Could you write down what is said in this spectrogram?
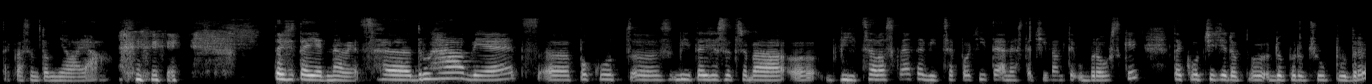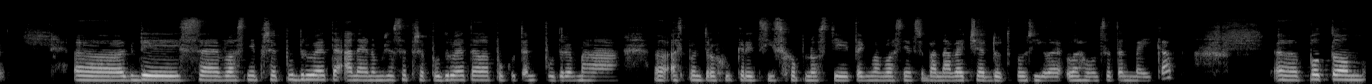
Takhle jsem to měla já. Takže to je jedna věc. Uh, druhá věc, uh, pokud uh, víte, že se třeba více lasknete, více potíte a nestačí vám ty ubrousky, tak určitě doporučuji pudr, kdy se vlastně přepudrujete a nejenom, že se přepudrujete, ale pokud ten pudr má aspoň trochu krycí schopnosti, tak vám vlastně třeba na večer dotvoří lehonce ten make-up. Potom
